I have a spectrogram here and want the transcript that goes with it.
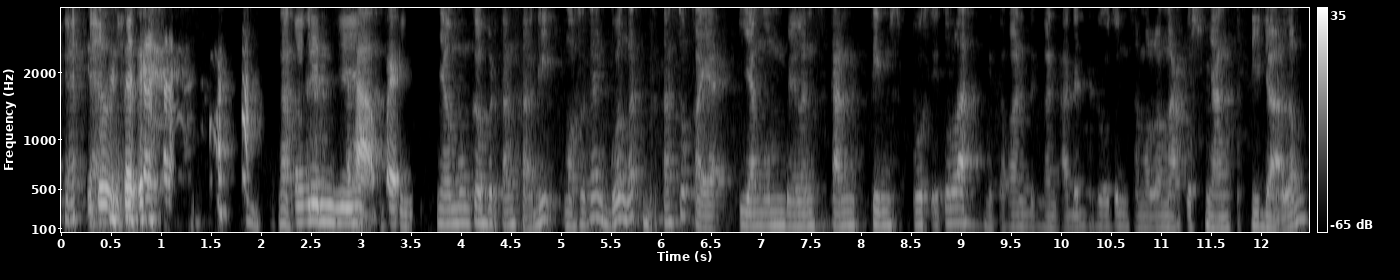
itu itu. nah, HP. Nyambung ke Bertans tadi, maksudnya gue ngeliat Bertans tuh kayak yang membalancekan tim Spurs itulah gitu kan dengan ada DeRozan sama Marcus nyangkut di dalam,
